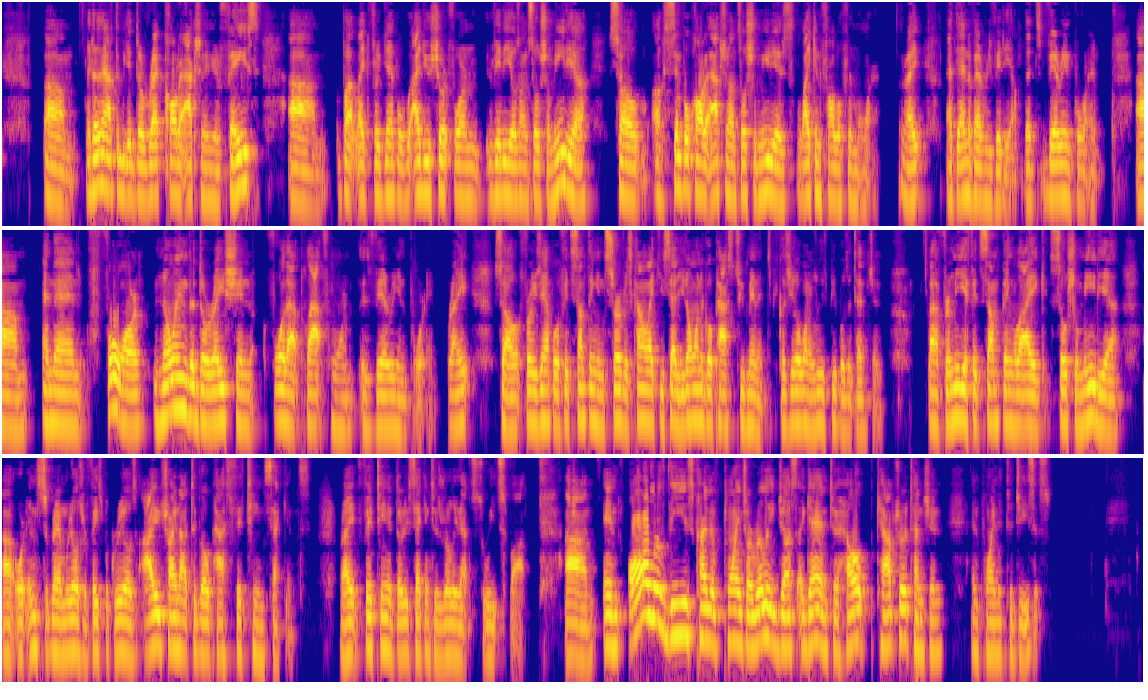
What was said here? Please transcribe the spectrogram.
Um, it doesn't have to be a direct call to action in your face. Um, but like, for example, I do short form videos on social media. So a simple call to action on social media is like and follow for more, right? At the end of every video. That's very important. Um, and then four, knowing the duration for that platform is very important, right? So, for example, if it's something in service, kind of like you said, you don't want to go past two minutes because you don't want to lose people's attention. Uh, for me, if it's something like social media uh, or Instagram Reels or Facebook Reels, I try not to go past 15 seconds, right? 15 to 30 seconds is really that sweet spot. Um, and all of these kind of points are really just, again, to help capture attention and point it to Jesus.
